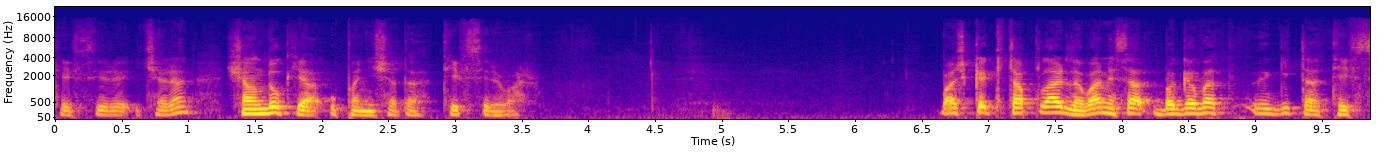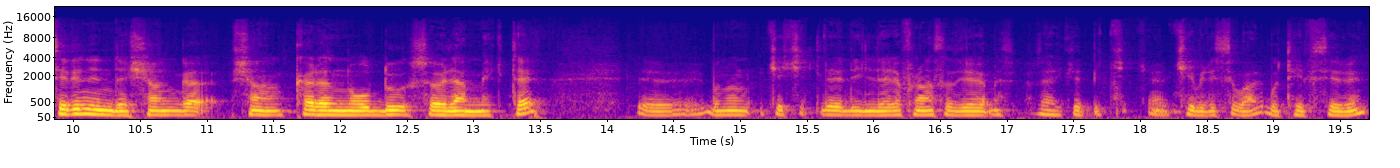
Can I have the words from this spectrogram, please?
tefsiri içeren Şandokya Upanishad'a tefsiri var. Başka kitaplar da var. Mesela Bhagavad Gita tefsirinin de Şankara'nın olduğu söylenmekte. E, bunun çeşitli dillere Fransızca özellikle bir çevirisi var bu tefsirin.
